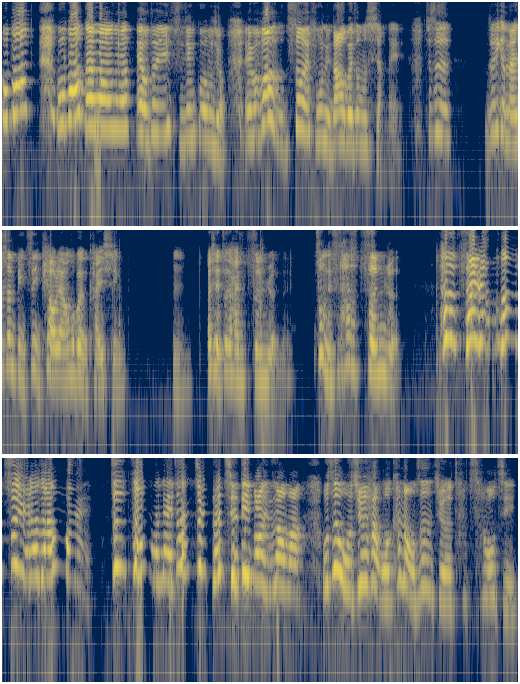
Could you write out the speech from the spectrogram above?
我不知道，我不知道，等等等等，哎，我都已经时间过那么久，哎，我不知道身为腐女大家会不会这么想？哎，就是一个男生比自己漂亮会不会很开心？嗯，而且这个还是真人哎，重点是他是真人，他是真人，不是二次元的人哎，这是真人哎，这是最神奇的地方，你知道吗？我真的我觉得他，我看到我真的觉得他超级，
